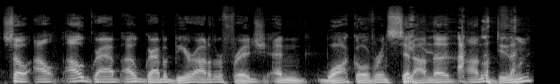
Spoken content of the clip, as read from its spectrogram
So I'll I'll grab I'll grab a beer out of the fridge and walk over and sit on the on the dune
